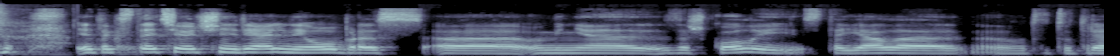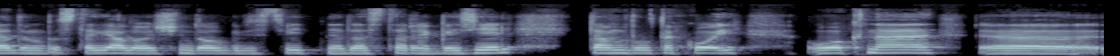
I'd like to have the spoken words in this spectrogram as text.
Это, кстати, очень реальный образ. А, у меня за школой стояла, вот тут рядом стояла очень долго действительно, да, старая газель. Там был такой у окна, э,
